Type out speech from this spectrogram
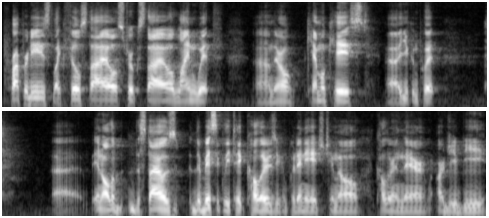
properties like fill style, stroke style, line width. Um, they're all camel cased. Uh, you can put uh, in all of the styles, they basically take colors. You can put any HTML color in there, RGB,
